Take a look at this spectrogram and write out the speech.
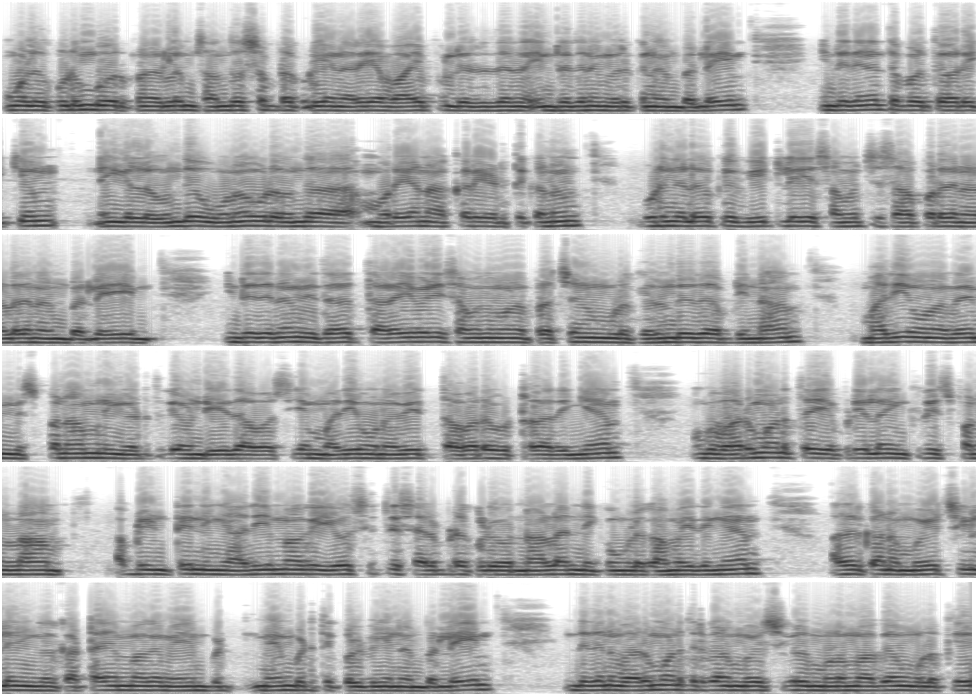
உங்களது குடும்ப உறுப்பினர்களும் சந்தோஷப்படக்கூடிய நிறைய வாய்ப்புகள் இருந்த இன்றைய தினம் இருக்கு நண்பர்களே. இந்த தினத்தை பொறுத்த வரைக்கும் நீங்கள் வந்து உணவுல வந்து முறையான அக்கறை எடுத்துக்கணும். முடிந்த அளவுக்கு வீட்டிலேயே சமைச்சு சாப்பிட்றது நல்லது நண்பர்களே. இன்றைய தினம் ஏதாவது தலைவலி சம்பந்தமான பிரச்சனை உங்களுக்கு இருந்தது அப்படின்னா மதிய உணவை மிஸ் பண்ணாமல் நீங்கள் எடுத்துக்க வேண்டியது அவசியம். மதிய உணவை தவற விட்டுறாதீங்க. உங்கள் வருமானத்தை எப்படியெல்லாம் இன்க்ரீஸ் பண்ணலாம் அப்படின்ட்டு நீங்கள் அதிகமாக யோசித்து செயல்படக்கூடிய ஒரு நாளாக இன்னைக்கு உங்களுக்கு அமைதுங்க. அதற்கான முயற்சிகளை நீங்கள் கட்டாயமாக மேம்படுத்தி மேம்படுத்திக் கொள்வீங்க நண்பர்களே. இந்த தினம் வருமானத்திற்கான முயற்சிகள் மூலமாக உங்களுக்கு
